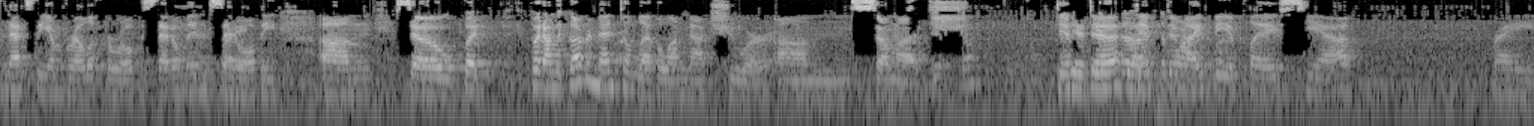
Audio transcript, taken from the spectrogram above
And that's the umbrella for all the settlements and all the, um, so, but, but on the governmental level, I'm not sure, um, so much. DFTA, DFTA. DFTA might be a place, yeah. Right.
